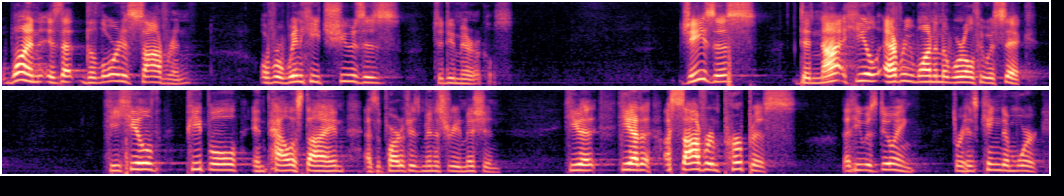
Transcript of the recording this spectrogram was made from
one is that the Lord is sovereign over when he chooses to do miracles. Jesus did not heal everyone in the world who was sick. He healed people in Palestine as a part of his ministry and mission. He had, he had a, a sovereign purpose that he was doing for his kingdom work.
